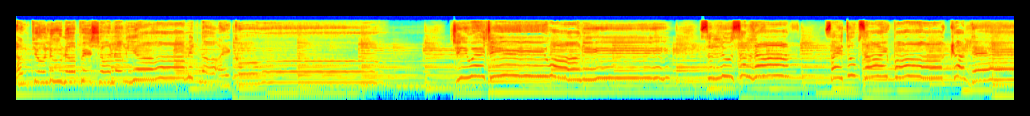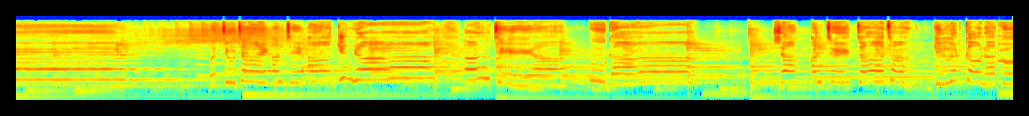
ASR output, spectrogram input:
นังเปียวลูนาเพชานังยามิดนาไอโกันเทอากินรอันเทียบูกาจะอันเทตาตากินลุดก้านากู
